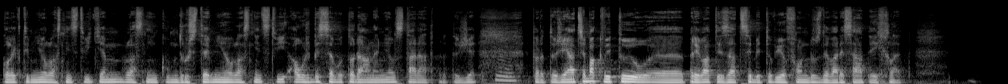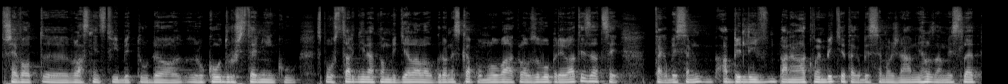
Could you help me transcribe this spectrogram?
kolektivního vlastnictví těm vlastníkům družstevního vlastnictví a už by se o to dál neměl starat, protože, hmm. protože já třeba kvituju eh, privatizaci bytového fondu z 90. let převod eh, vlastnictví bytu do rukou družstevníků. Spousta lidí na tom by dělalo, kdo dneska pomlouvá klauzovou privatizaci, tak by se, a bydlí v panelákovém bytě, tak by se možná měl zamyslet,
